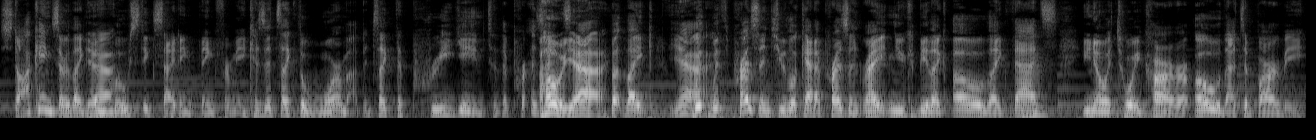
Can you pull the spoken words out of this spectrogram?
Stockings are like Yeah. the most exciting thing for me because it's like the warm up. It's like the pregame to the present. Oh, yeah. But like Yeah. with, with presents, you look at a present, right? And you could be like, oh, like mm-hmm. that's you know a toy car, or oh, that's a Barbie.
